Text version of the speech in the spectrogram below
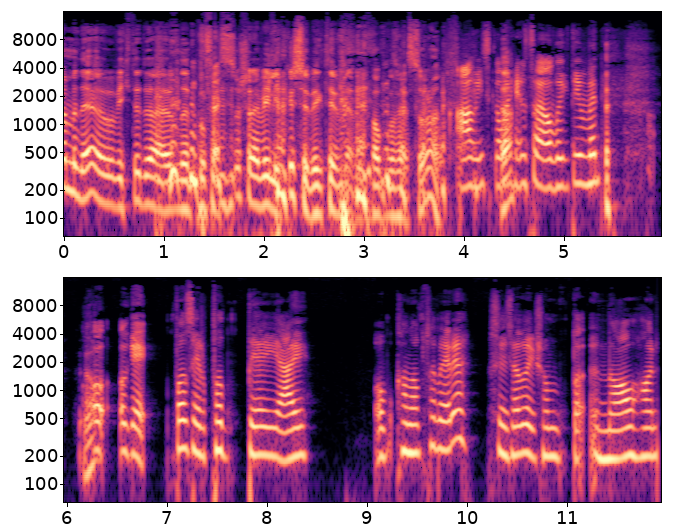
jo, men det er jo viktig. Du er jo en professor, så vi liker subjektive meninger på professorer. Ja, vi skal være helt så objektive, men Ja. og- Ok, basert på det jeg kan observere, syns jeg det virker som Nav har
